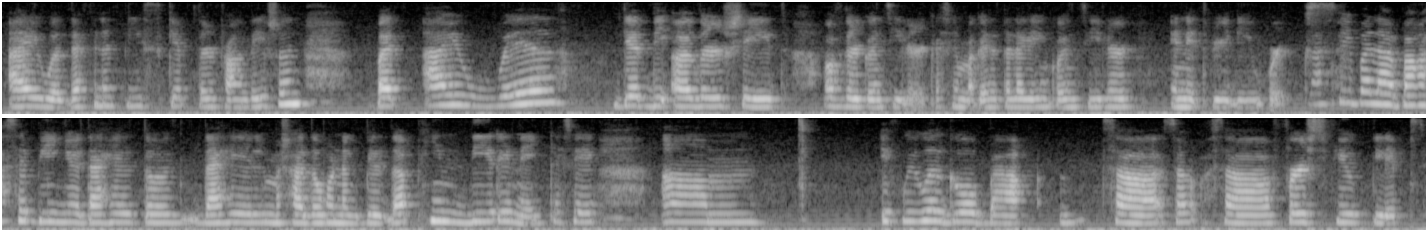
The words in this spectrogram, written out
I will definitely skip their foundation. But I will get the other shade of their concealer kasi maganda talaga yung concealer and it really works. Kasi bala, baka sabihin nyo dahil to, dahil masyado ko nag-build up, hindi rin eh. Kasi, um, if we will go back sa, sa, sa first few clips,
